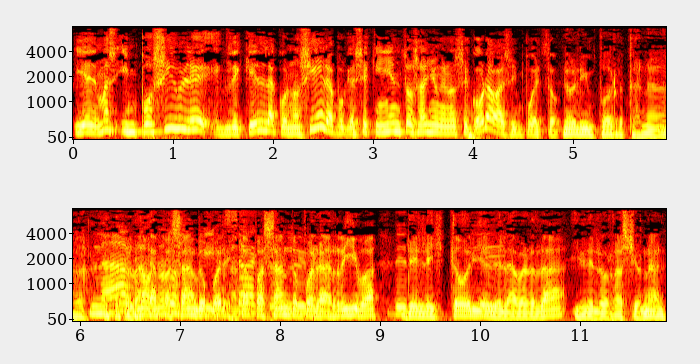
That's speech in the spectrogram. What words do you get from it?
y además imposible de que él la conociera, porque hace 500 años que no se cobraba ese impuesto. No le importa nada. Nada. Está No, no lo pasando por, está pasando por arriba de- de la historia, sí. de la verdad y de lo racional.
